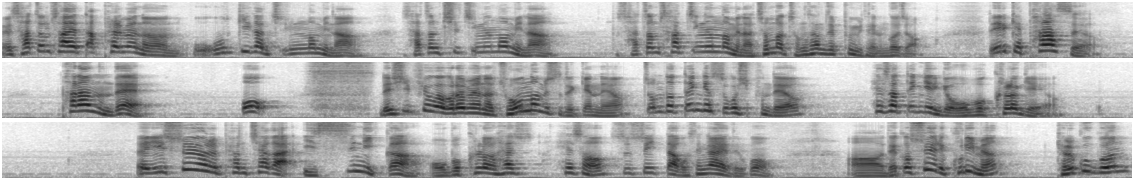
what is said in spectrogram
4.4에 딱 팔면은 5기간 찍는 놈이나 4.7 찍는 놈이나 4.4 찍는 놈이나 전부 정상 제품이 되는 거죠. 근데 이렇게 팔았어요. 팔았는데 어? 내 CPU가 그러면은 좋은 놈일 수도 있겠네요. 좀 더 땡겨 쓰고 싶은데요. 해서 땡기는 게 오버클럭이에요. 이 수율 편차가 있으니까 오버클럭 해서 쓸 수 있다고 생각해야 되고 어, 내 거 수율이 구리면 결국은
